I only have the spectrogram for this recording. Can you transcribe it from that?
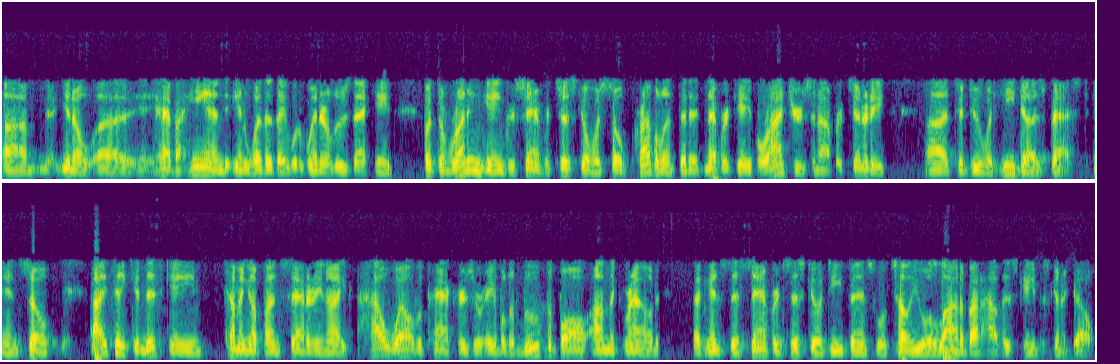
um, you know, uh, have a hand in whether they would win or lose that game. But the running game for San Francisco was so prevalent that it never gave Rodgers an opportunity uh, to do what he does best. And so I think in this game coming up on Saturday night, how well the Packers are able to move the ball on the ground against this San Francisco defense will tell you a lot about how this game is going to go.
